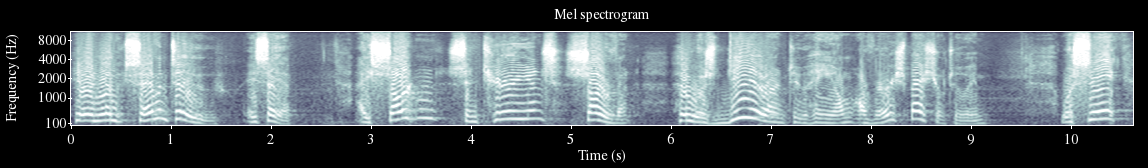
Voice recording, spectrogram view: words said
here in Luke 7 2, it said, A certain centurion's servant who was dear unto him, or very special to him, was sick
